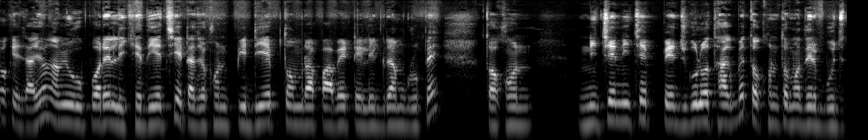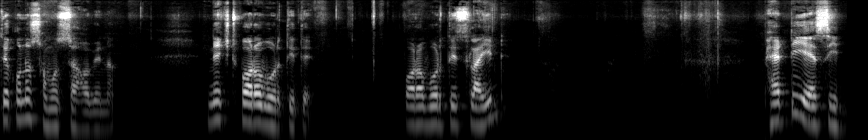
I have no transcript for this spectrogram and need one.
ওকে যাই হোক আমি উপরে লিখে দিয়েছি। এটা যখন পিডিএফ তোমরা পাবে টেলিগ্রাম গ্রুপে তখন নিচে নিচে পেজগুলো থাকবে, তখন তোমাদের বুঝতে কোনো সমস্যা হবে না। নেক্সট পরবর্তীতে। পরবর্তী slide fatty acid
